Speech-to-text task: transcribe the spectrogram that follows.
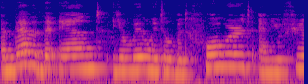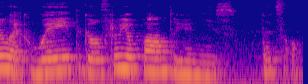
And then at the end, you lean a little bit forward and you feel like weight go through your palm to your knees. That's all.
